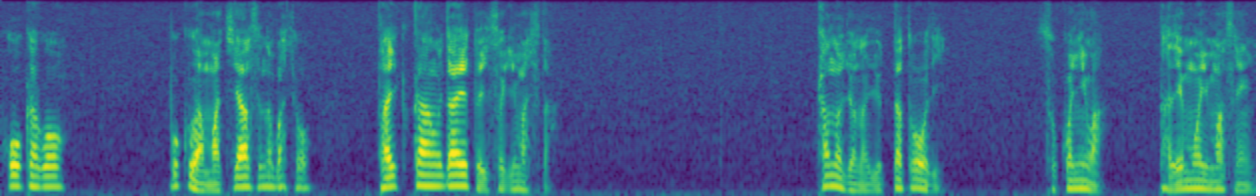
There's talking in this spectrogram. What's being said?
放課後僕は待ち合わせの場所体育館裏へと急ぎました。彼女の言った通りそこには誰もいません。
